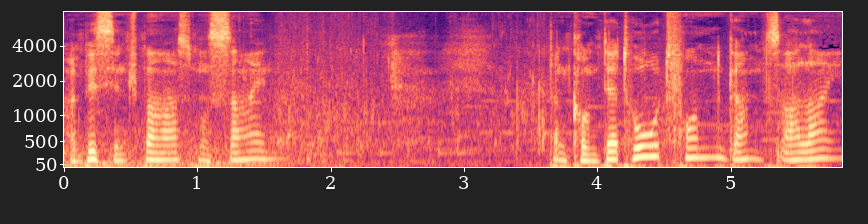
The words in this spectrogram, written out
Ein bisschen Spaß muss sein. Dann kommt der Tod von ganz allein.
